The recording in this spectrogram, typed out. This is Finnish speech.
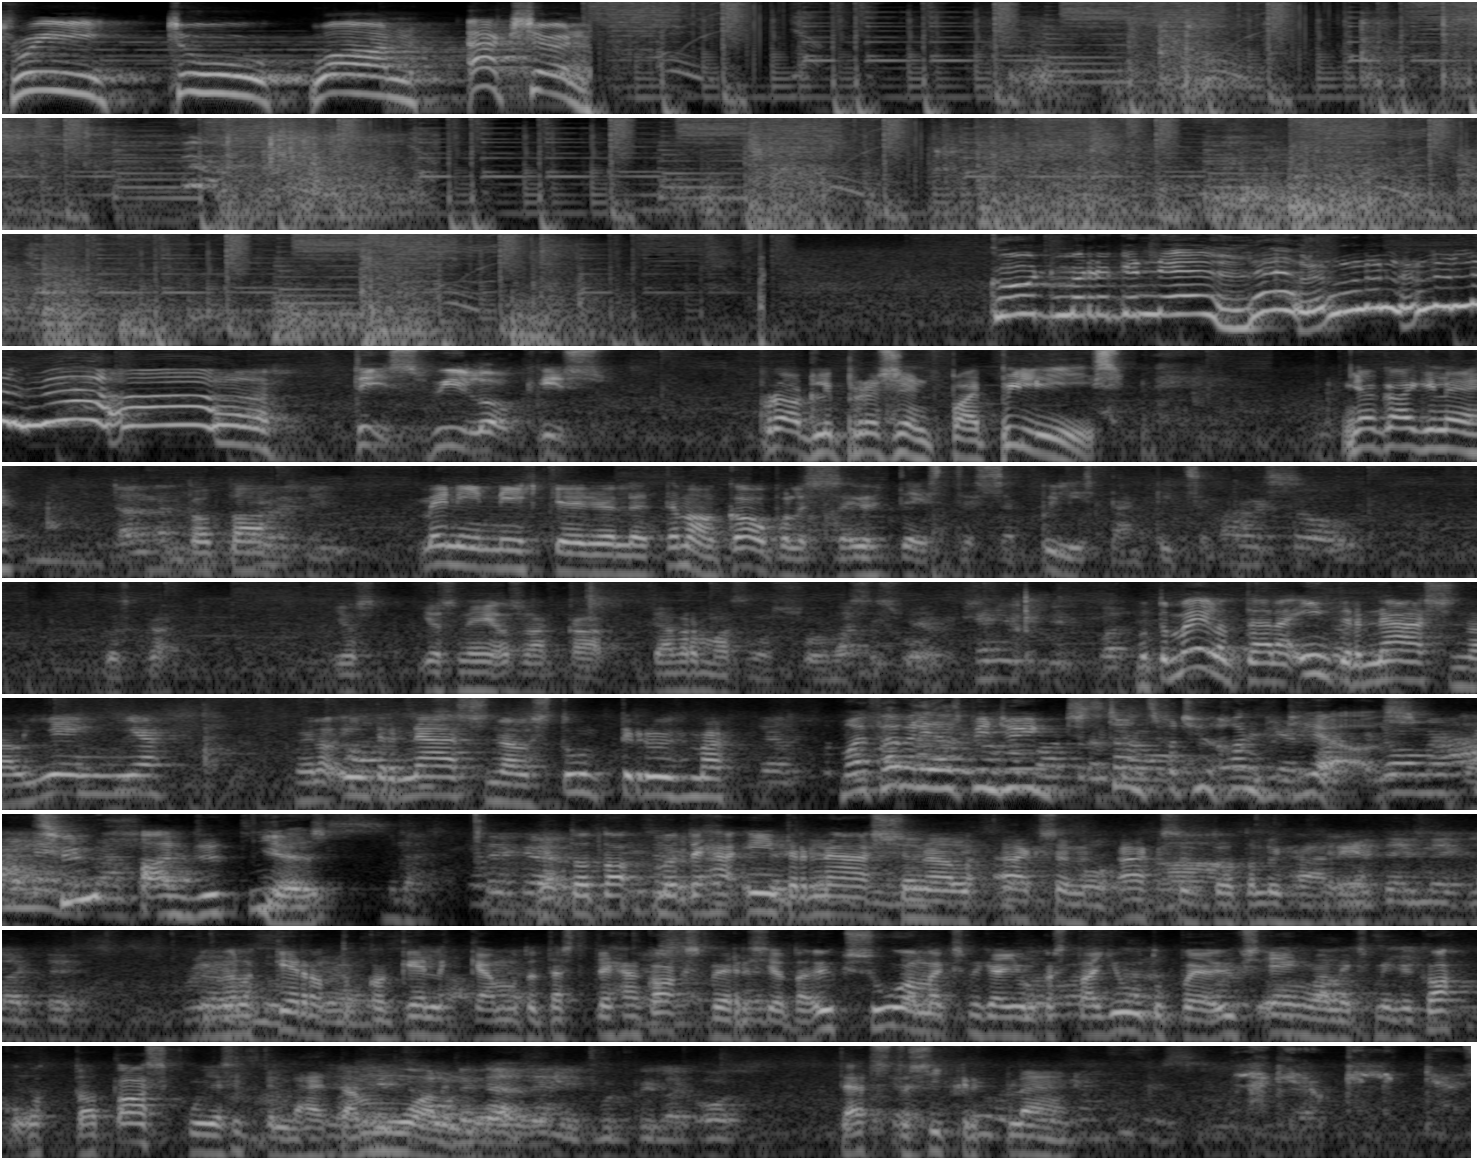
Three, two, one, action! Good morning! This vlog is proudly present by Billy's. Ja kaikille tota, menin nihkeydelle. Tämä on kaupallisessa yhteistyössä Billy's Pizza kanssa. Koska jos, jos ne ei osaakaan, pitää varmaan sanoa Suomessa suomeksi. Mutta meillä on täällä International jengiä. Meillä on International stunttiryhmä. My family has been doing stunts for 200 years. 200 years. Ja tota, me tehdään International Action, action tuota lyhääriä. Ei olla kerrottukaan kellekään, mutta tästä tehdään kaksi versiota. Yksi suomeksi, mikä julkaistaan YouTubeen, ja yksi englanniksi, mikä kakku ottaa taskuun ja sitten lähdetään muolimuolle. That's the secret plan. Älä kerro kellekään.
